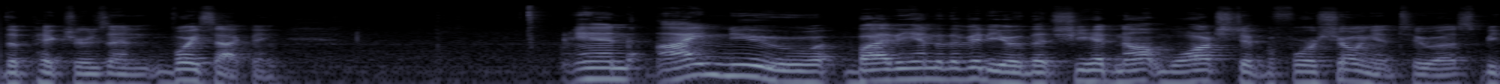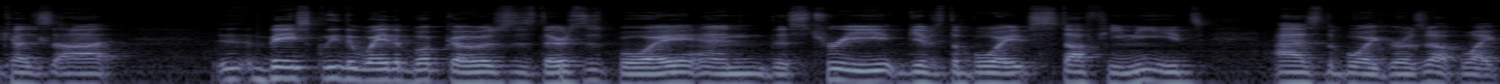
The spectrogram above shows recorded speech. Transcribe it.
the pictures and voice acting. And I knew by the end of the video that she had not watched it before showing it to us because uh, basically the way the book goes is there's this boy and this tree gives the boy stuff he needs as the boy grows up. Like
